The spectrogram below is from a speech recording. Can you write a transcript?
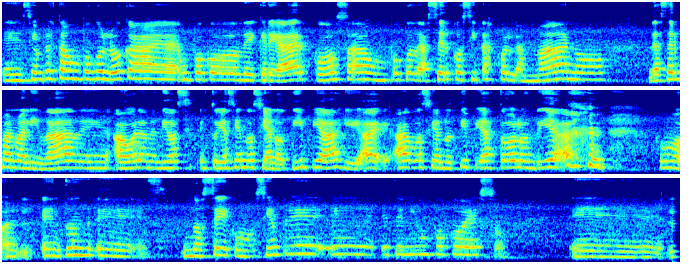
Eh, siempre he estado un poco loca eh, un poco de crear cosas un poco de hacer cositas con las manos de hacer manualidades. Ahora me dio estoy haciendo cianotipias y hago cianotipias todos los días. Como entonces no sé, como siempre he tenido un poco eso. Eh,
